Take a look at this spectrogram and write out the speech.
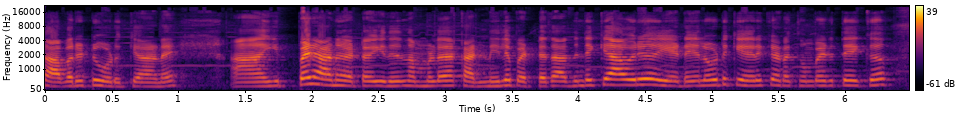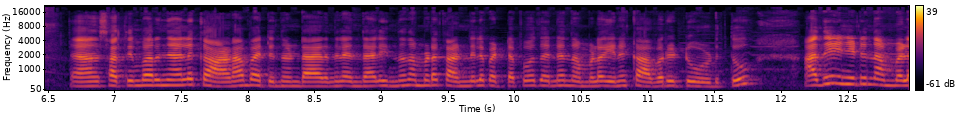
കവറിട്ട് കൊടുക്കുകയാണ്. ഇപ്പോഴാണ് കേട്ടോ ഇത് നമ്മുടെ കണ്ണിൽ പെട്ടത്. അതിന്റെയൊക്കെ ആ ഒരു ഇടയിലോട്ട് കയറി കിടക്കുമ്പോഴത്തേക്ക് സത്യം പറഞ്ഞാൽ കാണാൻ പറ്റുന്നുണ്ടായിരുന്നില്ല. എന്തായാലും ഇന്ന് നമ്മുടെ കണ്ണിൽ പെട്ടപ്പോൾ തന്നെ നമ്മൾ ഇതിനെ കവറിട്ട് കൊടുത്തു. അത് കഴിഞ്ഞിട്ട് നമ്മൾ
